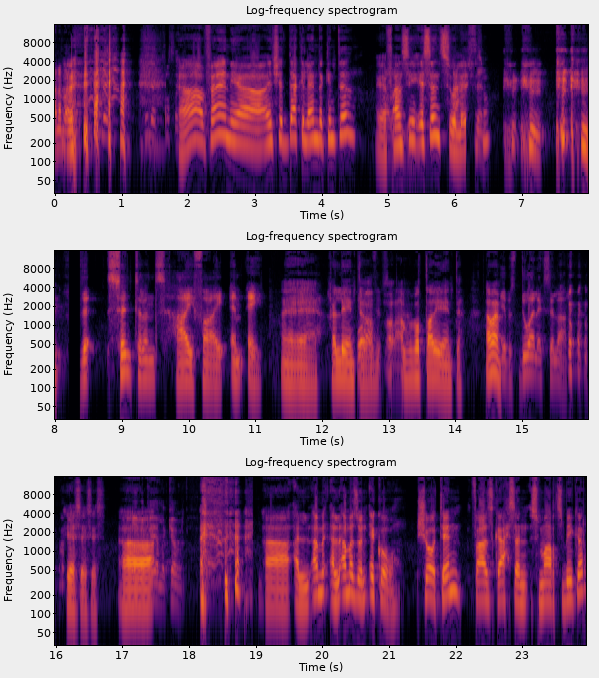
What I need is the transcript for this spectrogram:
أنا باخذ. آه فين يا إيش الداك اللي عندك أنت؟ يا فانسي اسنس ولا إيش. اسمه؟ ذا سنترنس هاي فاي ام 8 إيه خليه أنت. أبو بطارية أنت. المهم اي بس دوال إكس ال ار يس يس يس آه يلا كمل. آه الأم... الأمازون ايكو شو 10 فاز كأحسن سمارت سبيكر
